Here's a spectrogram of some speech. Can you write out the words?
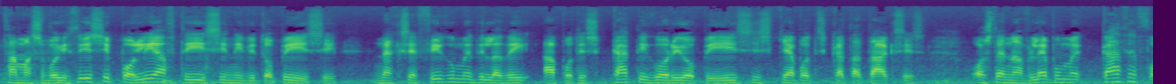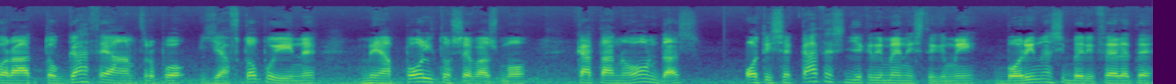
Θα μας βοηθήσει πολύ αυτή η συνειδητοποίηση να ξεφύγουμε δηλαδή από τις κατηγοριοποιήσεις και από τις κατατάξεις ώστε να βλέπουμε κάθε φορά τον κάθε άνθρωπο για αυτό που είναι με απόλυτο σεβασμό κατανοώντας ότι σε κάθε συγκεκριμένη στιγμή μπορεί να συμπεριφέρεται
